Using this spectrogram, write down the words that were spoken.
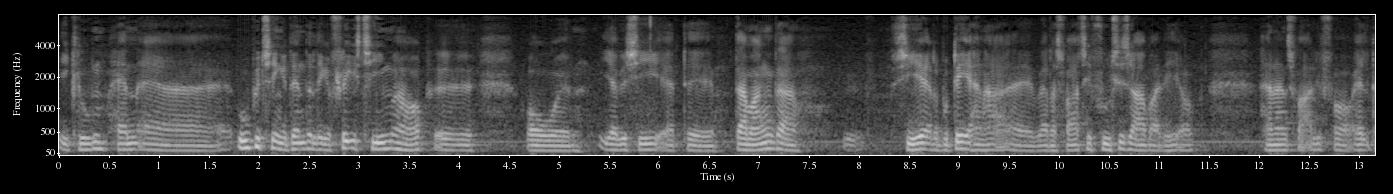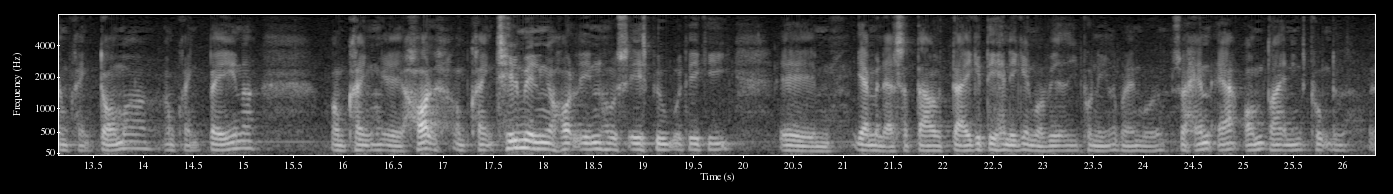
i klubben. Han er ubetinget den, der ligger flest timer heroppe. Øh, og jeg vil sige, at der er mange, der siger eller vurderer, at han har, øh, hvad der svarer til fuldtidsarbejde heroppe. Han er ansvarlig for alt omkring dommere, omkring baner, omkring øh, hold, omkring tilmelding af hold inde hos SBU og DGI. Øh, jamen altså, der er, jo, der er ikke det, han ikke er involveret i på den ene eller på den anden måde. Så han er omdrejningspunktet. Øh,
